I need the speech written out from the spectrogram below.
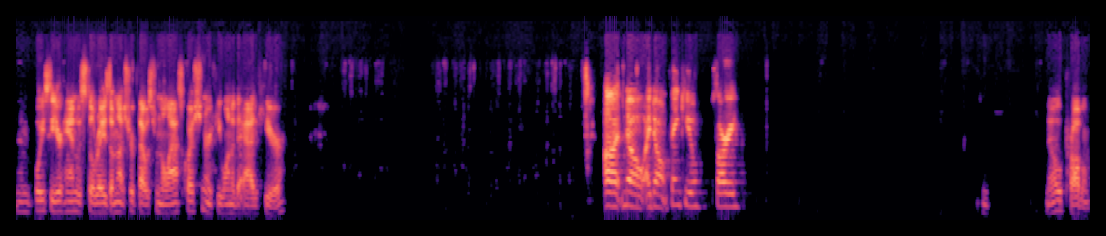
And Boise, your hand was still raised. I'm not sure if that was from the last question or if you wanted to add here. Uh, no, I don't. Thank you. Sorry. No problem.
